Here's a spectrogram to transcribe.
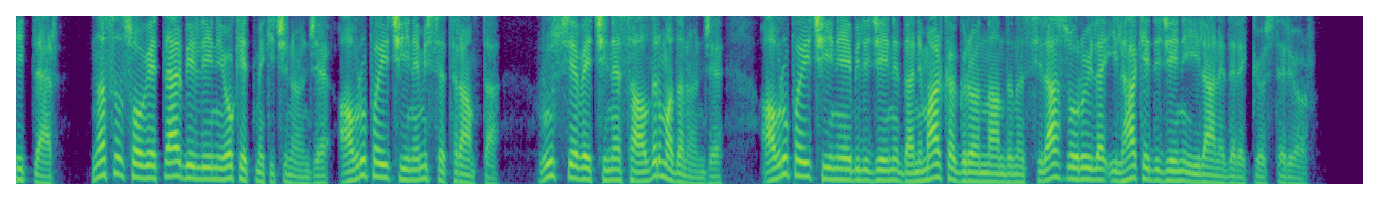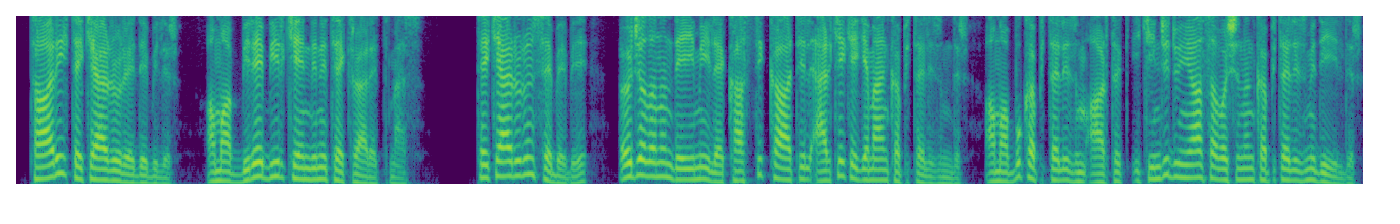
Hitler, nasıl Sovyetler Birliği'ni yok etmek için önce Avrupa'yı çiğnemişse Trump da, Rusya ve Çin'e saldırmadan önce Avrupa'yı çiğneyebileceğini Danimarka Grönland'ını silah zoruyla ilhak edeceğini ilan ederek gösteriyor. Tarih tekerrür edebilir ama birebir kendini tekrar etmez. Tekerrürün sebebi, Öcalan'ın deyimiyle kastik katil erkek egemen kapitalizmdir. Ama bu kapitalizm artık İkinci Dünya Savaşı'nın kapitalizmi değildir.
